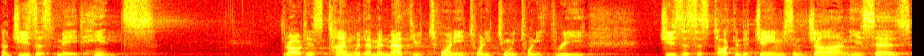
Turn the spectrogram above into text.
Now, Jesus made hints throughout his time with them. In Matthew 20, 22, and 23, Jesus is talking to James and John. He says,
